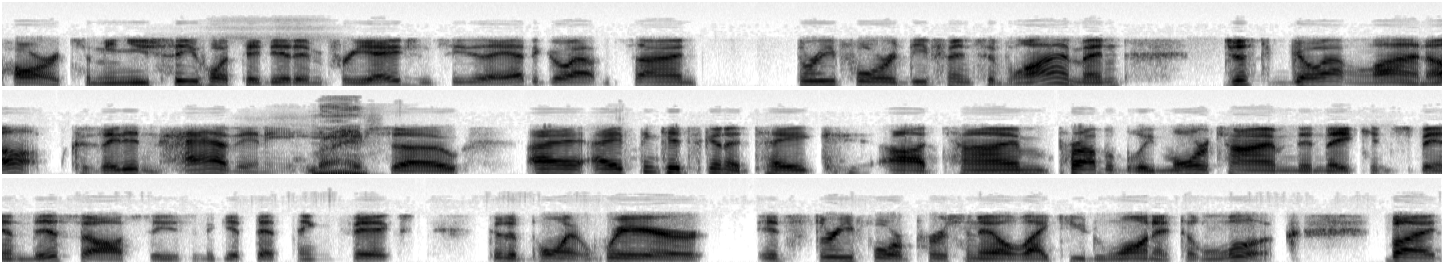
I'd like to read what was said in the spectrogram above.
parts. I mean, you see what they did in free agency. They had to go out and sign 3-4 defensive linemen just to go out and line up because they didn't have any. Right. So I, I think it's going to take uh, time, probably more time than they can spend this off season to get that thing fixed to the point where it's three, four personnel like you'd want it to look. But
